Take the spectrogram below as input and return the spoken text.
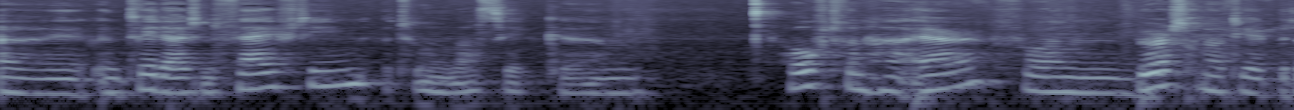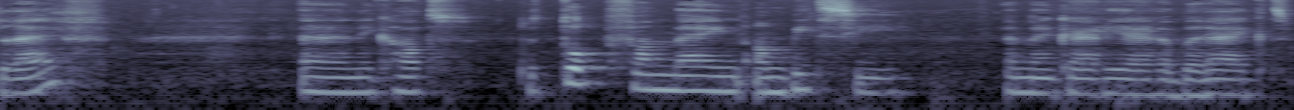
eh, in 2015, toen was ik ehm, hoofd van HR voor een beursgenoteerd bedrijf. En ik had de top van mijn ambitie en mijn carrière bereikt.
